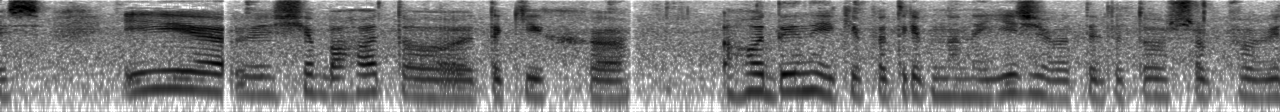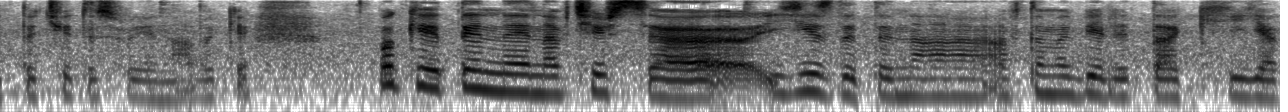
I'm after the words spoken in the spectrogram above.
Ось. І ще багато таких е, годин, які потрібно наїжджувати для того, щоб відточити свої навики. Поки ти не навчишся їздити на автомобілі так, як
